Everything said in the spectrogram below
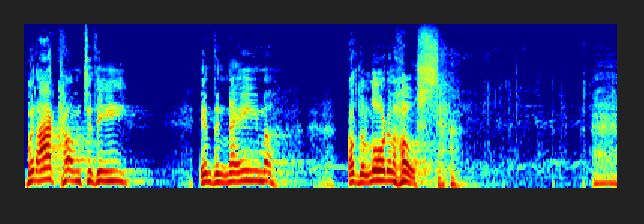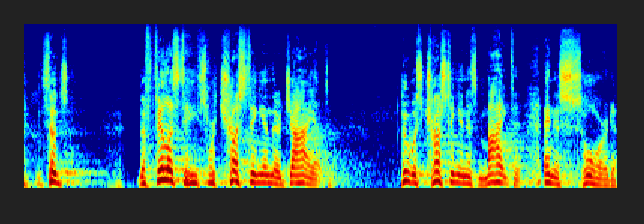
But I come to thee in the name of the Lord of hosts. so the Philistines were trusting in their giant who was trusting in his might and his sword.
